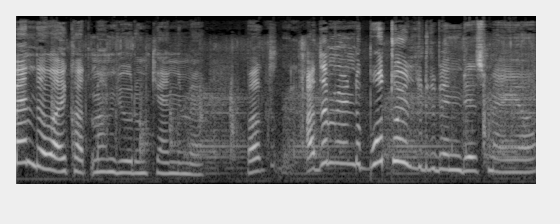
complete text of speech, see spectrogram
ben de like atmam diyorum kendime. Bak adam önünde bot öldürdü beni resmen ya.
